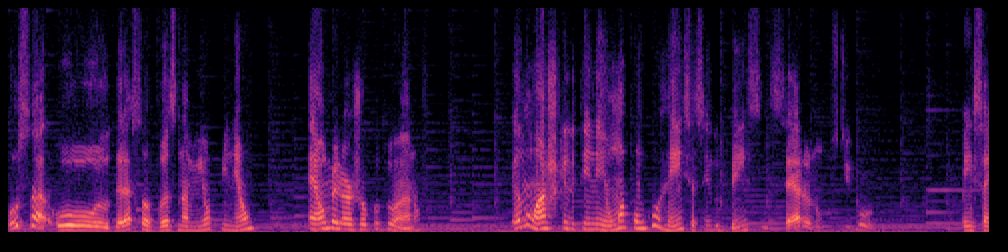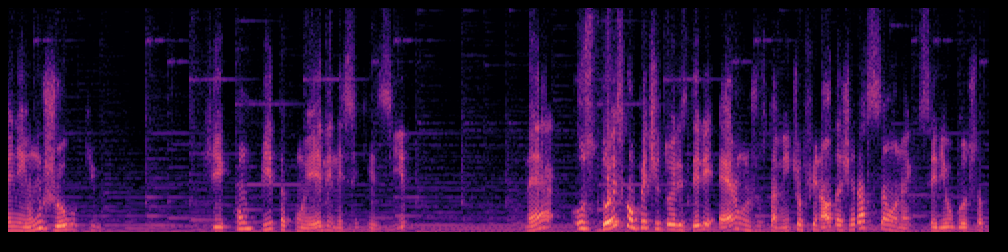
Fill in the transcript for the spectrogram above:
o, o The Last of Us, na minha opinião, é o melhor jogo do ano. Eu não acho que ele tem nenhuma concorrência, sendo bem sincero. Eu não consigo pensar em nenhum jogo que, que compita com ele nesse quesito. Né? Os dois competidores dele eram justamente o final da geração, né? Que seria o Ghost of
